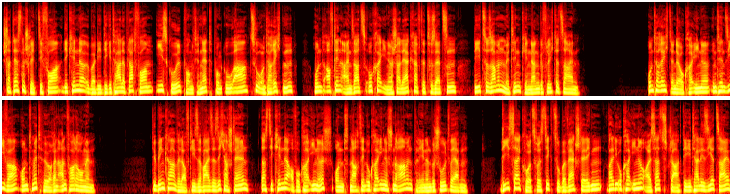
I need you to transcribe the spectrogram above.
Stattdessen schlägt sie vor, die Kinder über die digitale Plattform eschool.net.ua zu unterrichten und auf den Einsatz ukrainischer Lehrkräfte zu setzen, die zusammen mit den Kindern geflüchtet seien. Unterricht in der Ukraine intensiver und mit höheren Anforderungen. Tybinka will auf diese Weise sicherstellen, dass die Kinder auf Ukrainisch und nach den ukrainischen Rahmenplänen beschult werden. Dies sei kurzfristig zu bewerkstelligen, weil die Ukraine äußerst stark digitalisiert sei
